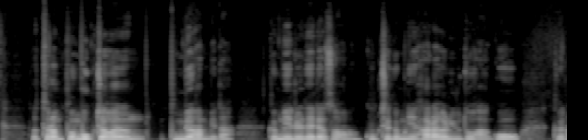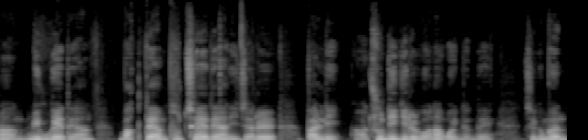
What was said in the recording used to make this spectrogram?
그래서 트럼프 목적은 분명합니다. 금리를 내려서 국채 금리 하락을 유도하고 그런 미국에 대한 막대한 부채에 대한 이자를 빨리 어, 줄이기를 원하고 있는데 지금은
